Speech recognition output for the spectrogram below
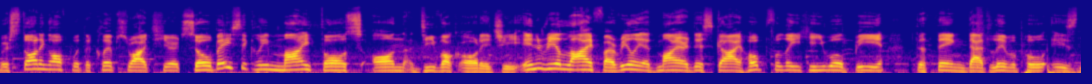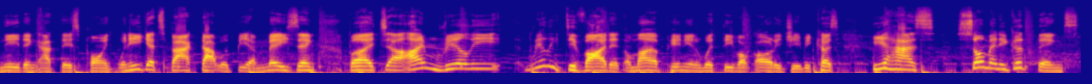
We're starting off with the clips right here. So basically my thoughts on Divock Origi. In real life, I really admire this guy. Hopefully he will be the thing that Liverpool is needing at this point. When he gets back, that would be amazing. But uh, I'm really really divided on my opinion with Divock Origi because he has so many good things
